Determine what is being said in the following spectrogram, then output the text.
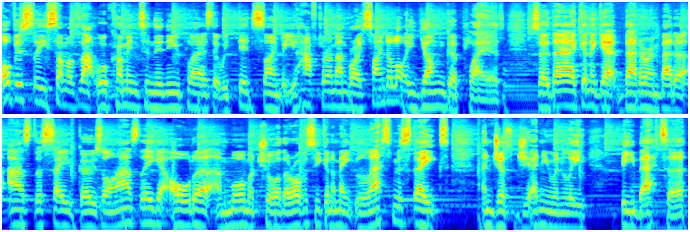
Obviously, some of that will come into the new players that we did sign, but you have to remember I signed a lot of younger players. So they're going to get better and better as the save goes on. As they get older and more mature, they're obviously going to make less mistakes and just genuinely be better,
